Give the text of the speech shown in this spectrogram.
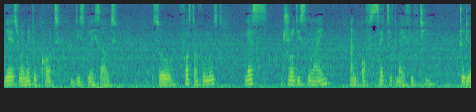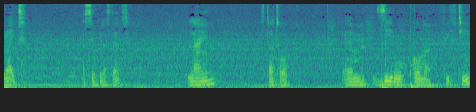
Yes we're going to cut this place out. So first and foremost let's draw this line and offset it by 50 to the right. As simple as that. Line start up um, 0 comma 50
